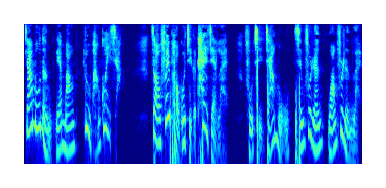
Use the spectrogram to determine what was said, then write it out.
贾母等连忙路旁跪下，早飞跑过几个太监来，扶起贾母、邢夫人、王夫人来。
